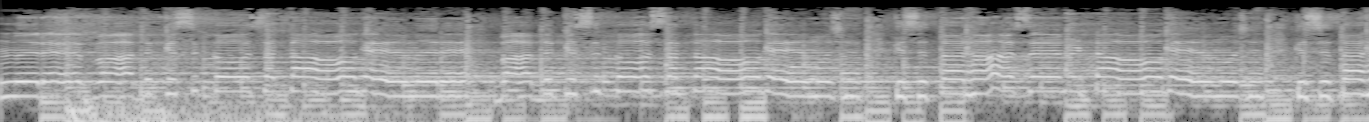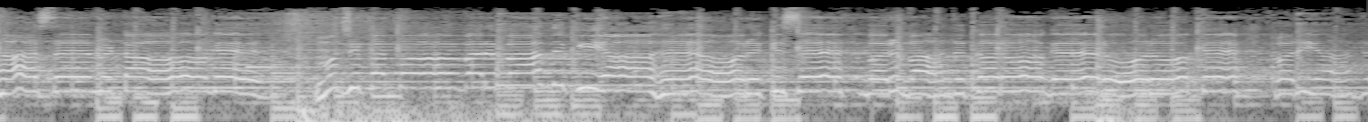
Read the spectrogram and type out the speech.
मेरे बाद किसको सताओगे? मेरे बाद किसको सताओगे मुझे? किस तरह से मिटाओगे मुझे? किस तरह से मिटाओगे? मुझको तो बर्बाद किया है और किसे बर्बाद करोगे? रो रो के फरियाद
